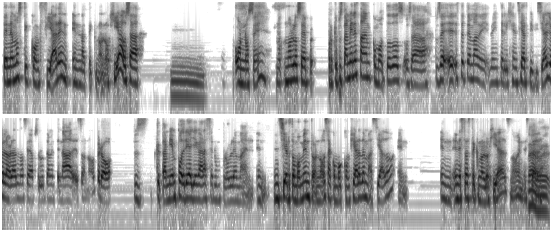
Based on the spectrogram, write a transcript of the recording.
tenemos que confiar en, en la tecnología, o sea, mm. o no sé, no, no, lo sé, porque pues también están como todos, o sea, pues e, este tema de, de, inteligencia artificial, yo la verdad no sé absolutamente nada de eso, ¿no? Pero pues que también podría llegar a ser un problema en, en, en cierto momento, ¿no? O sea, como confiar demasiado en, en, en, estas tecnologías, ¿no? En esta, claro, eh,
